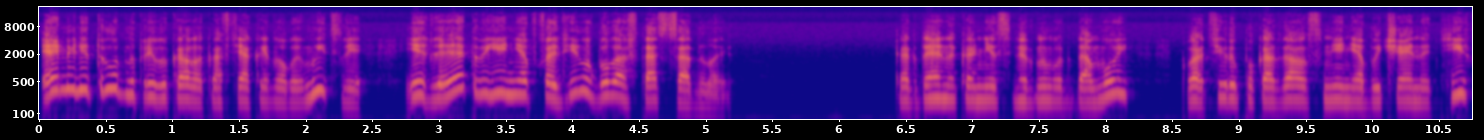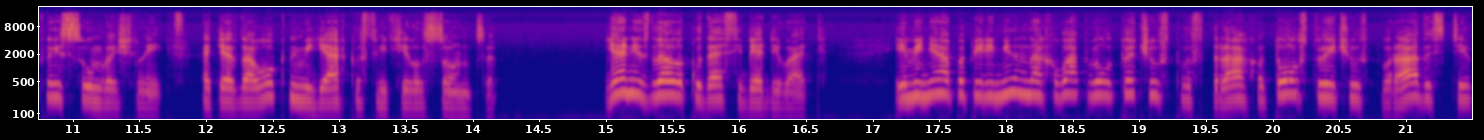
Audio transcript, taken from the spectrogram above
Эмили трудно привыкала ко всякой новой мысли, и для этого ей необходимо было остаться одной. Когда я, наконец, вернулась домой, квартира показалась мне необычайно тихой и сумрачной, хотя за окнами ярко светило солнце. Я не знала, куда себя девать, и меня попеременно охватывало то чувство страха, то острое чувство радости.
